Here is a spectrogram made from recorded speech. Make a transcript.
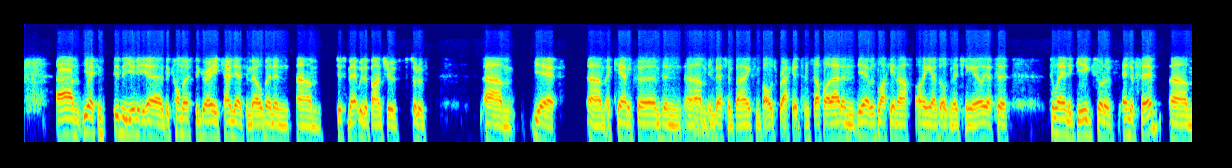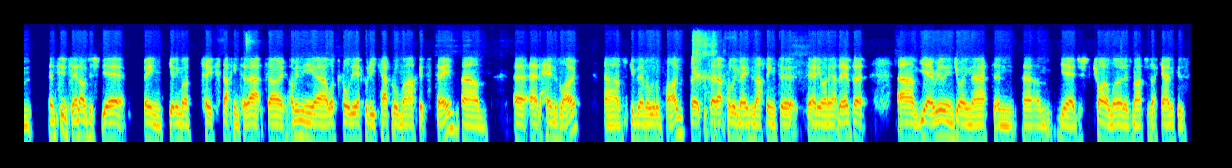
um, yeah, did the uni uh, the commerce degree, came down to Melbourne and just met with a bunch of sort of yeah um, accounting firms and um, investment banks and bulge brackets and stuff like that. And yeah, I was lucky enough, I think as I was mentioning earlier, to to land a gig sort of end of Feb. Um, and since then, I've just yeah been getting my teeth stuck into that. So I'm in the uh, what's called the equity capital markets team um, at Henslow. Uh, just give them a little plug, but so that probably means nothing to, to anyone out there. But um, yeah, really enjoying that, and um, yeah, just trying to learn as much as I can because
